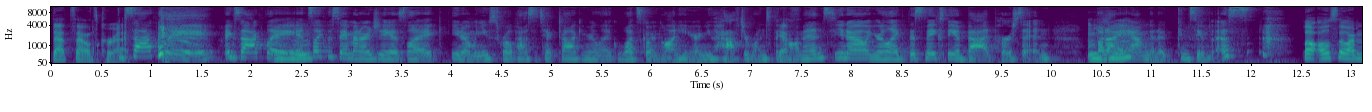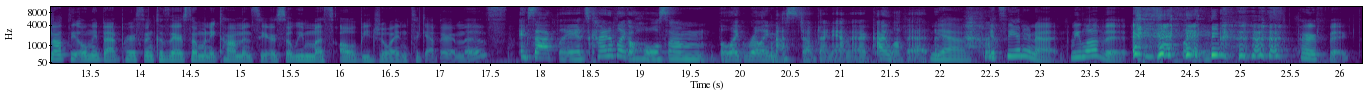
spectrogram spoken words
That sounds correct. Exactly. Exactly. Mm-hmm. It's like the same energy as like, you know, when you scroll past a TikTok and you're like, what's going on here? And you have to run to the Yes. comments, you know, and you're like, this makes me a bad person, but I mm-hmm. am going to consume this. But also, I'm not the only bad person because there are so many comments here, so we must all be joined together in this. exactly. It's kind of like a wholesome, but like really messed up dynamic. I love it. Yeah, it's the internet. We love it. perfect.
